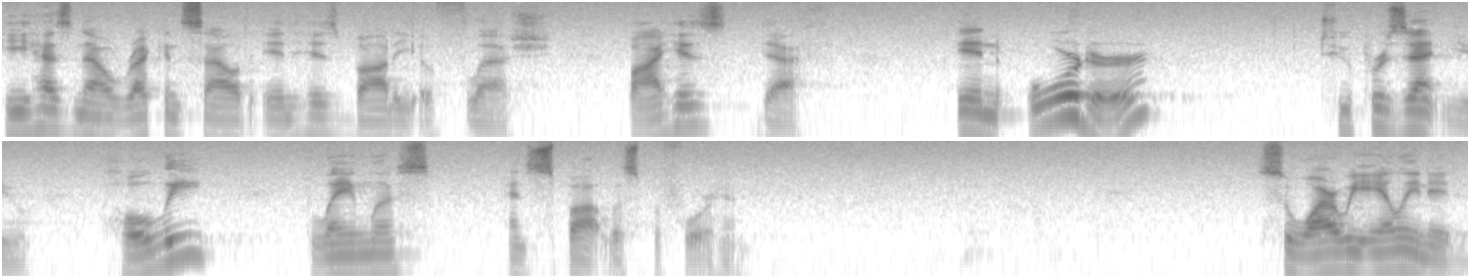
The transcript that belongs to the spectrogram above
he has now reconciled in his body of flesh by his death, in order to present you holy, blameless, and spotless before him. So, why are we alienated?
